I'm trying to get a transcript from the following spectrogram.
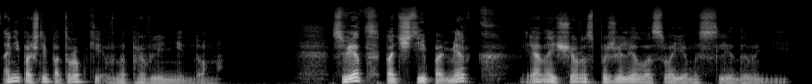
Они пошли по тропке в направлении дома. Свет почти померк, и она еще раз пожалела о своем исследовании.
